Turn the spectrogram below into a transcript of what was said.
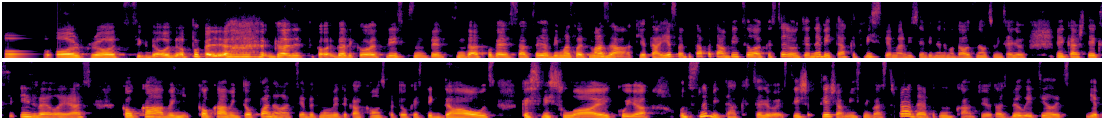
Ārprāts, cik daudz atpakaļ. Gadi, gadi kaut kādi 13, 15 atpakaļ. Es sāku ceļot, bija mazliet mazāk. Ja tā iespēja, bet tāpat tā bija cilvēki, kas ceļoja. Tie nebija tā, ka visi vienmēr visiem bija nenormāli daudz naudas. Viņi ceļoja. Vienkārši tie, kas izvēlējās, kaut kā viņi, kaut kā viņi to panāca. Ja, bet man bija tā kā kauns par to, ka es tik daudz, ka es visu laiku. Ja. Un tas nebija tā, ka es ceļoju. Es tieš, tiešām īstenībā strādāju, bet nu, kā tu jau tās bildītas ieliec, ja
